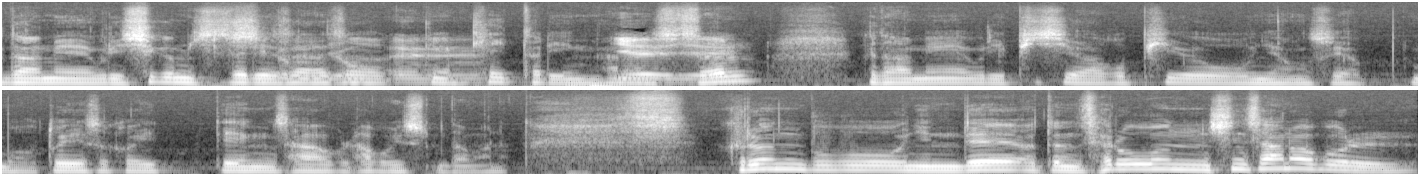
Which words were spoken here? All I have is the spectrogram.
그다음에 우리 시금 시설에서 식음료, 예. 그냥 케이터링 하는 예, 예. 시설, 그다음에 우리 PC하고 PO 운영 수협 뭐 도에서 거의 대행 사업을 하고 있습니다만 그런 부분인데 어떤 새로운 신산업을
